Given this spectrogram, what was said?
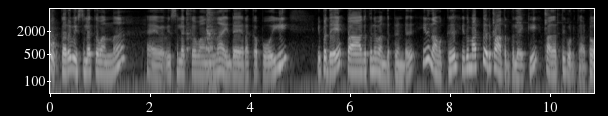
കുക്കർ വിസിലൊക്കെ വന്ന് വിസിലൊക്കെ വന്ന് അതിന്റെ എയറൊക്കെ പോയി. ഇപ്പോൾ ദേ പാകത്തിന് വന്നിട്ടുണ്ട്. ഇനി നമുക്ക് ഇത് മറ്റൊരു പാത്രത്തിലേക്ക് പകർത്തി കൊടുക്കാം കേട്ടോ.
